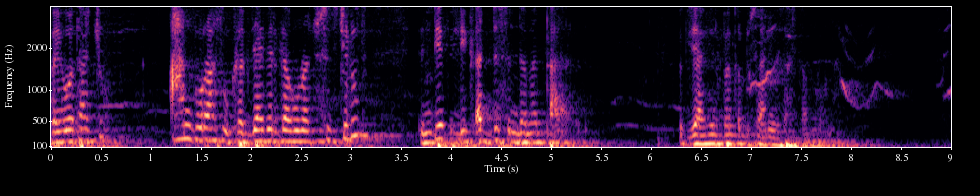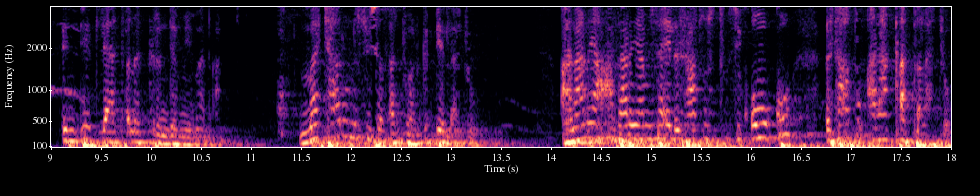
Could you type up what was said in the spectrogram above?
በህይወታችሁ አንዱ ራሱ ከእግዚአብሔር ጋር ሆናችሁ ስትችሉት እንዴት ሊቀድስ እንደመጣ እግዚአብሔር በቅዱሳን ህይወት አስተምሮናል። እንዴት ሊያጠነክር እንደሚመጣ መቻሉን እሱ ይሰጣችኋል። ግድ የላችሁም አናንያ አዛርያ ሚሳኤል እሳት ውስጥ ሲቆሙ እኮ እሳቱ አላቃጠላቸው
